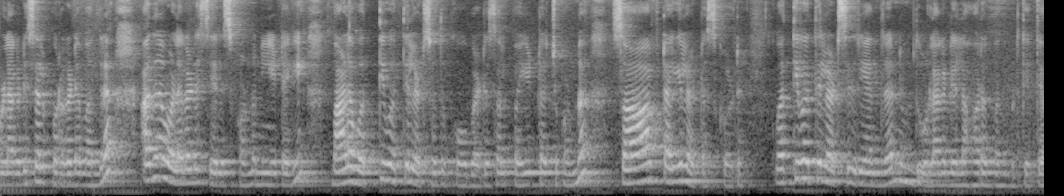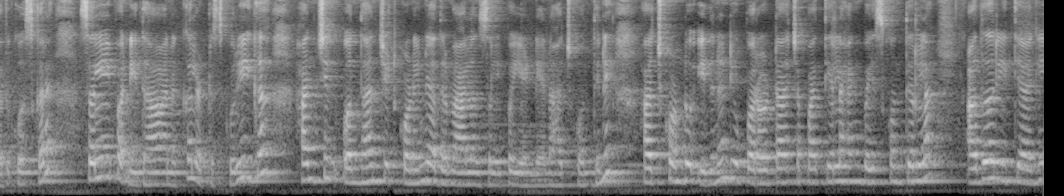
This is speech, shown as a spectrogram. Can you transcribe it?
ಉಳ್ಳಾಗಡ್ಡಿ ಸ್ವಲ್ಪ ಹೊರಗಡೆ ಬಂದರೆ ಅದನ್ನು ಒಳಗಡೆ ಸೇರಿಸ್ಕೊಂಡು ನೀಟಾಗಿ ಭಾಳ ಒತ್ತಿ ಒತ್ತಿ ಲಟ್ಸೋದಕ್ಕೆ ಹೋಗ್ಬೇಡ್ರಿ. ಸ್ವಲ್ಪ ಹಿಟ್ಟು ಹಚ್ಕೊಂಡು ಸಾಫ್ಟಾಗಿ ಲಟ್ಟಿಸ್ಕೊಳ್ರಿ. ಒತ್ತಿ ಒತ್ತಿ ಲಟ್ಸಿದ್ರಿ ಅಂದ್ರೆ ನಿಮ್ಮದು ಉಳ್ಳಾಗಡ್ಡಿ ಎಲ್ಲ ಹೊರಗೆ ಬಂದುಬಿಡ್ತೈತಿ. ಅದಕ್ಕೋಸ್ಕರ ಸ್ವಲ್ಪ ನಿಧಾನಕ್ಕೆ ಲಟ್ಟಿಸ್ಕೊರಿ ಈಗ ಹಂಚಿನ, ಒಂದು ಹಂಚು ಇಟ್ಕೊಂಡಿನಿ, ಅದ್ರ ಮೇಲೆ ಒಂದು ಸ್ವಲ್ಪ ಎಣ್ಣೆಯನ್ನು ಹಚ್ಕೊತೀನಿ. ಹಚ್ಕೊಂಡು ಇದನ್ನು ನೀವು ಪರೋಟ, ಚಪಾತಿ ಎಲ್ಲ ಹೆಂಗೆ ಬೇಯಿಸ್ಕೊತಿರಲ್ಲ, ಅದೇ ರೀತಿಯಾಗಿ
